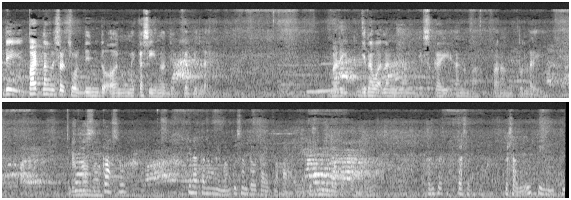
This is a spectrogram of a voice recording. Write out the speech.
Di, part ng Research World din doon, may casino din kabila. Mali, ginawa lang nilang sky, ano ba, parang tulay. Kaso, na. kaso, tinatanong ni ma'am kung saan daw tayo kakain. Kasi may dapat pa na. Tapos sabi, uy,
